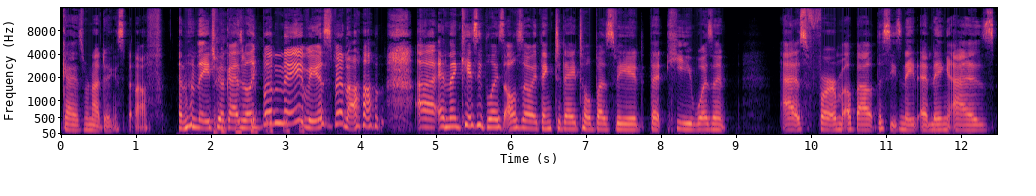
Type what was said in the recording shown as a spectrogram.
guys, we're not doing a spin off. And then the HBO guys are like, but maybe a spin off. Uh, and then Casey Bloys also, I think today told BuzzFeed that he wasn't as firm about the season eight ending as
